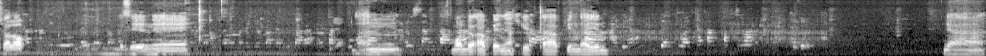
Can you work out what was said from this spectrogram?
colok ke sini dan mode AP-nya kita pindahin. Ya.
